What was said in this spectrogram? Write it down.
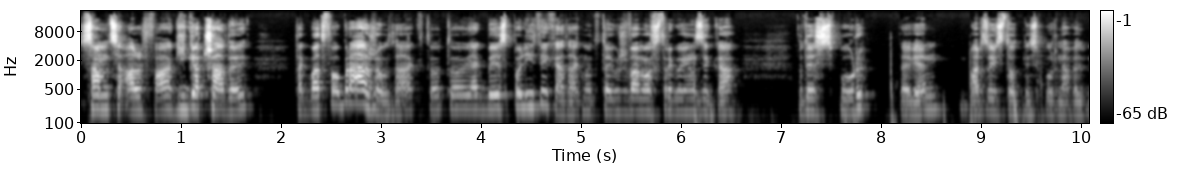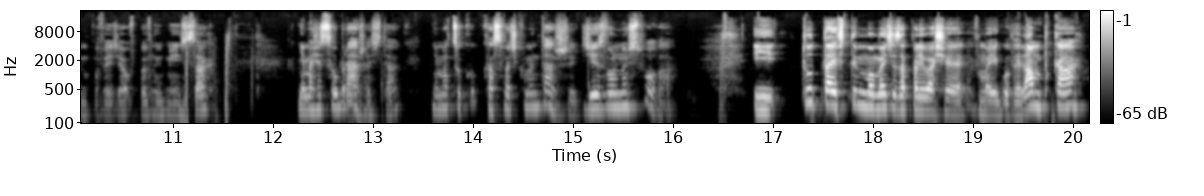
samce alfa, gigaczady, tak łatwo obrażą, tak? To, to jakby jest polityka, tak? My tutaj używamy ostrego języka, bo to jest spór pewien, bardzo istotny spór nawet bym powiedział w pewnych miejscach. Nie ma się co obrażać, tak? Nie ma co kasować komentarzy. Gdzie jest wolność słowa? I tutaj w tym momencie zapaliła się w mojej głowie lampka,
